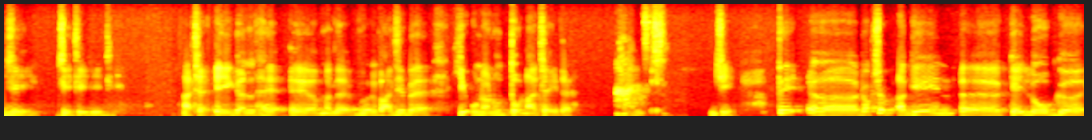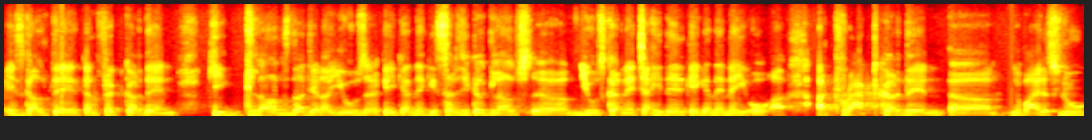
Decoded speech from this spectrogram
ਜੀ ਜੀ ਜੀ ਜੀ ਜੀ। ਅੱਛਾ ਇਹ ਗੱਲ ਹੈ ਮਤਲਬ ਵਾਜਿਬ ਹੈ ਕਿ ਉਹਨਾਂ ਨੂੰ ਧੋਣਾ ਚਾਹੀਦਾ ਹੈ। ਹਾਂਜੀ। ਜੀ। ਤੇ ਡਾਕਟਰ ਸਾਹਿਬ ਅਗੇਨ ਕਈ ਲੋਕ ਇਸ ਗੱਲ ਤੇ ਕਨਫਲਿਕਟ ਕਰਦੇ ਹਨ ਕਿ ਗਲਵਸ ਦਾ ਜਿਹੜਾ ਯੂਜ਼ ਹੈ, ਕਈ ਕਹਿੰਦੇ ਕਿ ਸਰਜੀਕਲ ਗਲਵਸ ਯੂਜ਼ ਕਰਨੇ ਚਾਹੀਦੇ ਨੇ ਕਈ ਕਹਿੰਦੇ ਨਹੀਂ, ਉਹ ਅਟਰੈਕਟ ਕਰਦੇ ਨੇ ਵਾਇਰਸ ਨੂੰ।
